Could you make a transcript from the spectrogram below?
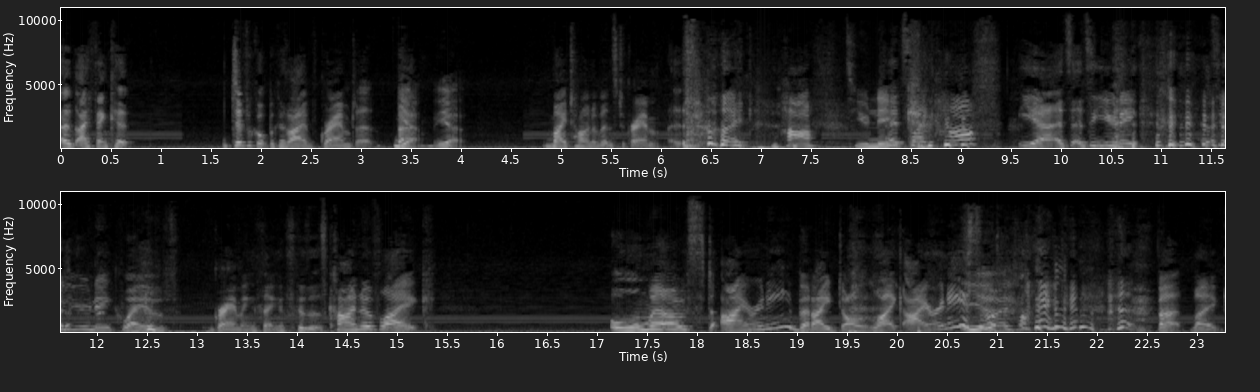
I think it difficult because I've grammed it. Yeah, yeah. my tone of Instagram is like half It's unique. it's like half. Yeah, it's it's a unique it's a unique way of gramming things because it's kind of like almost irony, but I don't like irony. So Yeah. it's like, but like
